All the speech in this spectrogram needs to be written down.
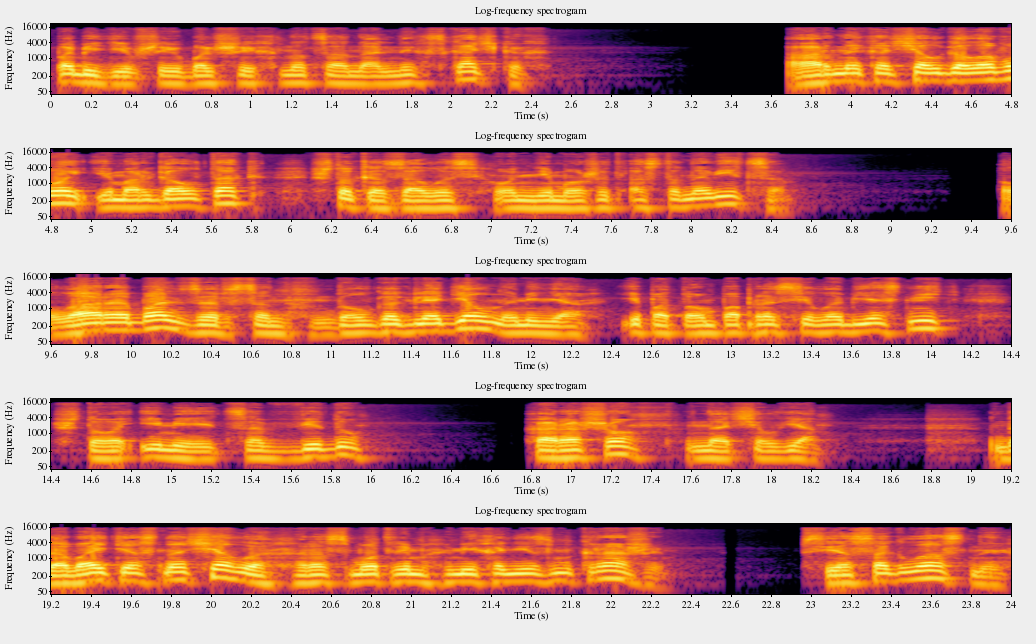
победившей в больших национальных скачках. Арне качал головой и моргал так, что казалось, он не может остановиться. Лара Бальзерсон долго глядел на меня и потом попросил объяснить, что имеется в виду. «Хорошо», — начал я. «Давайте сначала рассмотрим механизм кражи. Все согласны,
